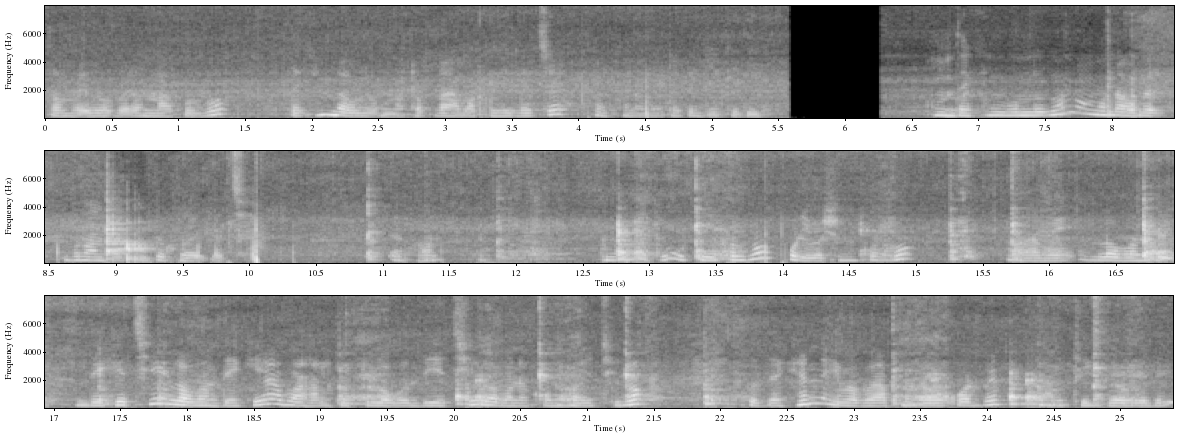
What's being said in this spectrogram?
তো আমরা এভাবে রান্না করব। দেখেন ডাউলের রান্নাটা প্রায় আমার হয়ে গেছে। এখন আমি এটাকে ডেকে দিই। দেখেন বন্ধুগণ, আমার ডাউলের বোনানটা কিন্তু হয়ে গেছে। এখন এটাকে উঠিয়ে ফেলব, পরিবেশন করব। আর আমি লবণ দেখেছি, লবণ দেখে আবার হালকা একটু লবণ দিয়েছি, লবণে কম হয়েছিল। তো দেখেন, এভাবে আপনারাও করবেন। আমি ঠিকভাবে দিই,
